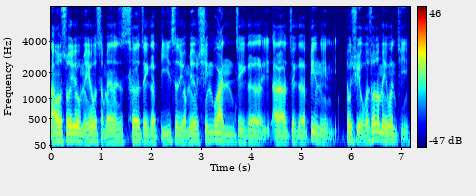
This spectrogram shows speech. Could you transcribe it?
然后说又没有什么测这个鼻子有没有新冠这个呃这个病例都去，我说都没问题。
